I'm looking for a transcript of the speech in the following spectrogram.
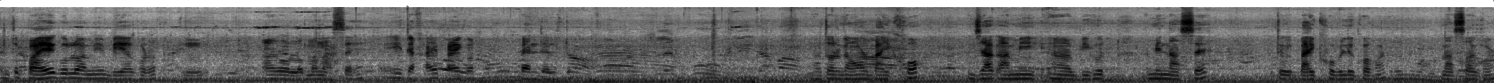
কিন্তু পায়ে গ'লোঁ আমি বিয়া ঘৰত আৰু অলপমান আছে। এই দেখাই পাই গ'ল পেণ্ডেলটো। সিহঁতৰ গাঁৱৰ বাইশ যাক আমি বিহুত আমি নাচে। এইটো বাইশ বুলি কোৱা হয় নাচা ঘৰ।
